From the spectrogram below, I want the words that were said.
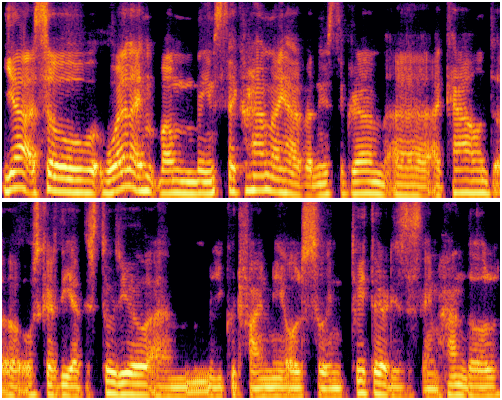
Yeah, so well, I'm on Instagram. I have an Instagram uh, account, uh, Oscar Diaz Studio. Um, you could find me also in Twitter. It's the same handle.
